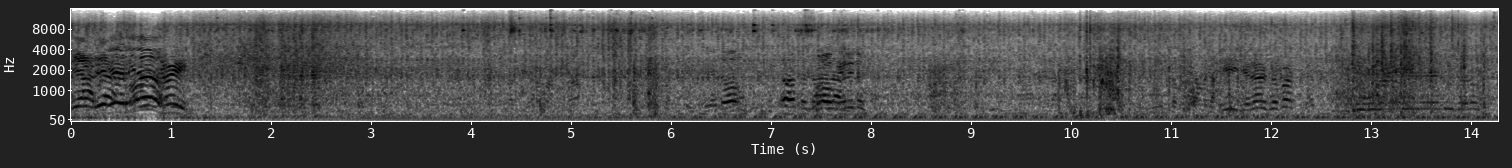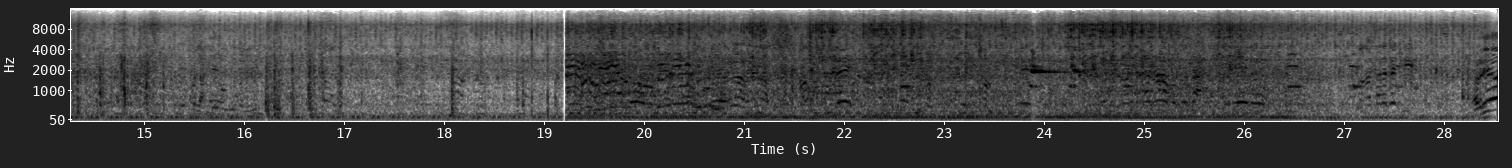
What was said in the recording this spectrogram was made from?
Ria, Ria. Ria, Ria. Dong. Ah, tolong. Eh, jalan dapat. Area,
